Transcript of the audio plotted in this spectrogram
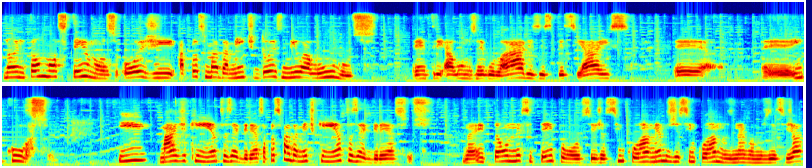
Não, então nós temos hoje aproximadamente 2 mil alunos, entre alunos regulares e especiais, é, é, em curso e mais de 500 egressos, aproximadamente 500 egressos. Né? Então, nesse tempo, ou seja, cinco anos, menos de cinco anos, né, vamos dizer assim, já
